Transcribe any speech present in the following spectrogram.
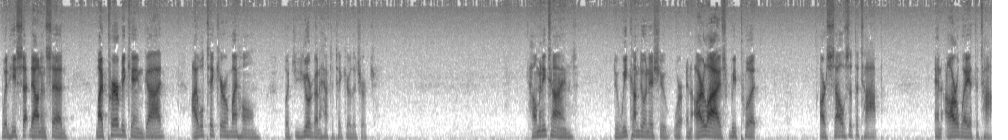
when he sat down and said, my prayer became, God, I will take care of my home, but you're going to have to take care of the church. How many times do we come to an issue where in our lives we put ourselves at the top and our way at the top?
